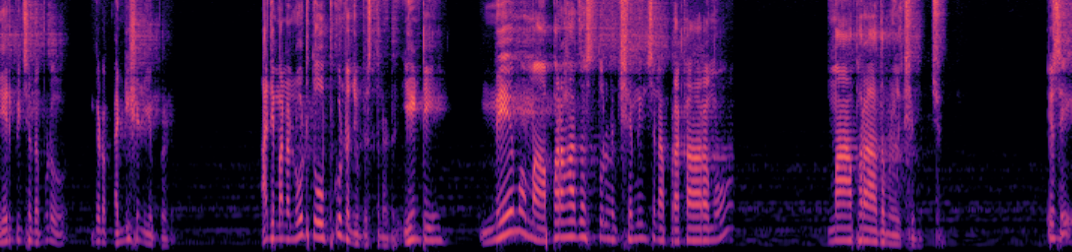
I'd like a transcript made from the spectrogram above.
నేర్పించేటప్పుడు ఇక్కడ ఒక అడిషన్ చెప్పాడు. అది మన నోటితో ఒప్పుకుంటూ చూపిస్తున్నాడు. ఏంటి? మేము మా అపరాధస్తులను క్షమించిన ప్రకారము మా అపరాధములను క్షమించు. You see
